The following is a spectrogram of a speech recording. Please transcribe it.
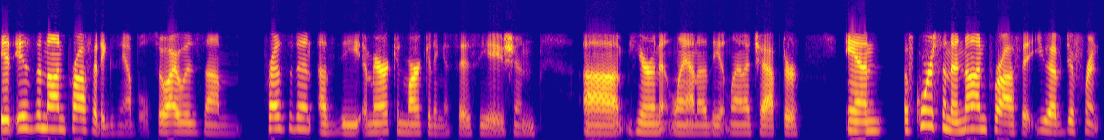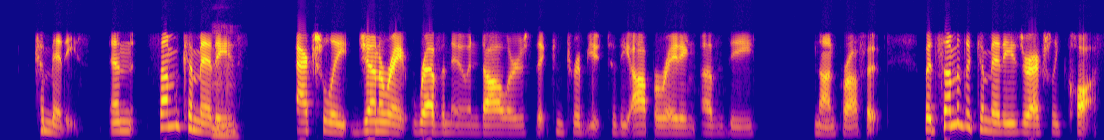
it is a nonprofit example. So I was um, president of the American Marketing Association uh, here in Atlanta, the Atlanta chapter. And of course, in a nonprofit, you have different committees, and some committees mm-hmm. actually generate revenue and dollars that contribute to the operating of the nonprofit. But some of the committees are actually costs.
